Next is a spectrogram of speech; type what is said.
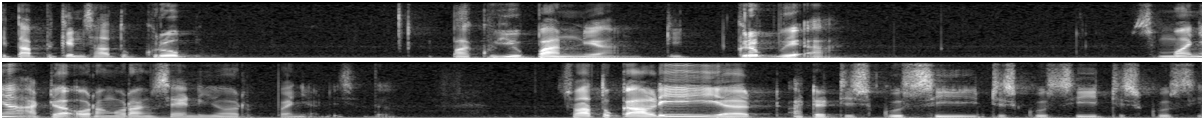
kita bikin satu grup paguyupan ya di grup WA semuanya ada orang-orang senior banyak suatu kali ya ada diskusi diskusi diskusi.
